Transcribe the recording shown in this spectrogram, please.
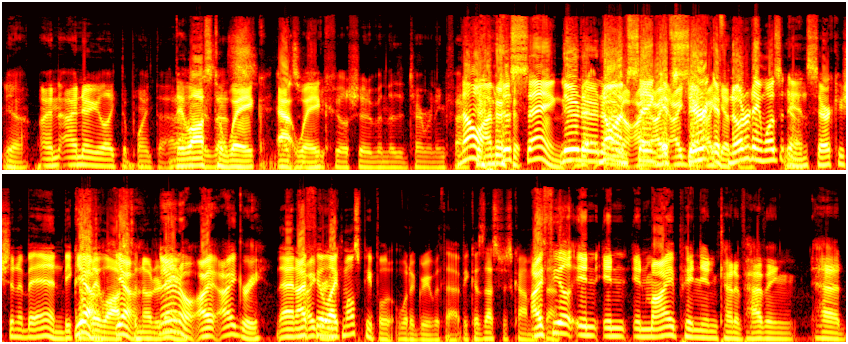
Yeah, I, I know you like to point that. They out, lost to Wake, at that's what you Wake. feel should have been the determining factor. No, I'm just saying. No, no, no, I'm no, saying I- if, I get- I if Notre that. Dame wasn't Yeah. in, Syracuse shouldn't have been in because yeah, they lost yeah. to Notre no, Dame. No, no, I, I agree. And I, feel agree. like most people would agree with that because that's just common I sense. feel in, in in my opinion, kind of having had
